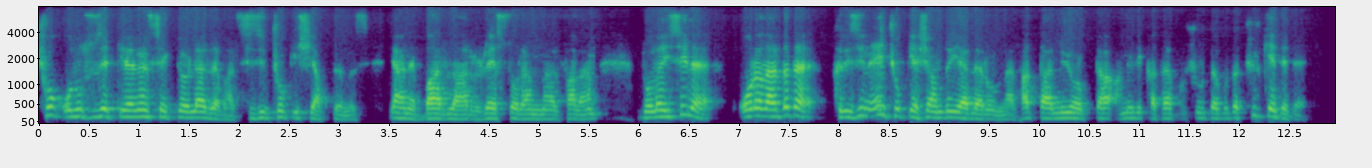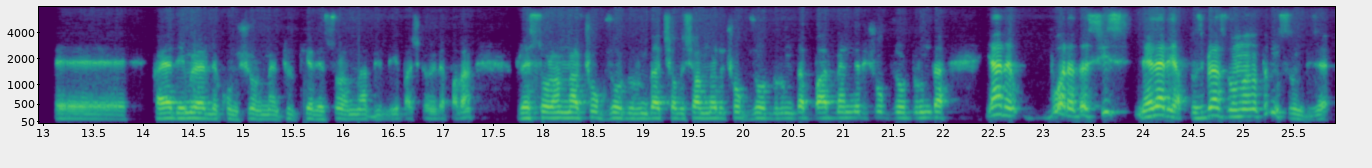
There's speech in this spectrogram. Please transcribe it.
çok olumsuz etkilenen sektörler de var. Sizin çok iş yaptığınız. Yani barlar, restoranlar falan. Dolayısıyla oralarda da krizin en çok yaşandığı yerler onlar. Hatta New York'ta, Amerika'da, şurada, burada, Türkiye'de de. E, Kaya Demirel'le konuşuyorum ben Türkiye Restoranlar Birliği Başkanı'yla falan. Restoranlar çok zor durumda, çalışanları çok zor durumda, barmenleri çok zor durumda. Yani bu arada siz neler yaptınız? Biraz onu anlatır mısınız bize?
